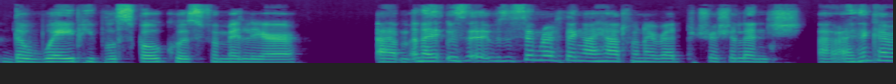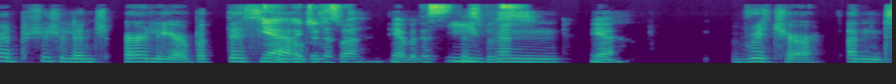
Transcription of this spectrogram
the way people spoke was familiar. Um, and it was it was a similar thing I had when I read Patricia Lynch. Uh, I think I read Patricia Lynch earlier, but this yeah I did as well. Yeah, but this, this even was, yeah richer and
